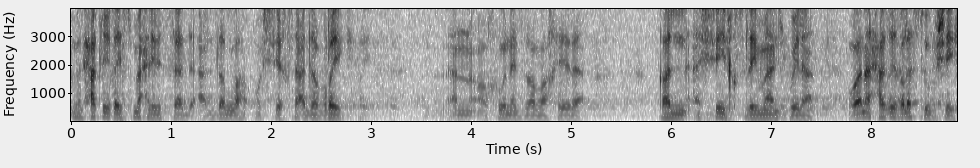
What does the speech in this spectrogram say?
في الحقيقة يسمح لي الأستاذ عبد الله والشيخ سعد البريك لأن أخونا جزاه الله خيرا قال الشيخ سليمان جبيلان وأنا حقيقة لست بشيخ.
